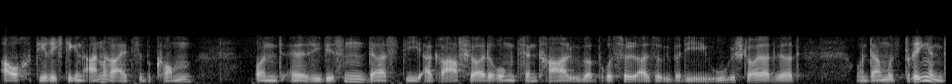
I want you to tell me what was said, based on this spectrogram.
auch die richtigen Anreize bekommen. Und äh, Sie wissen, dass die Agrarförderung zentral über Brüssel, also über die EU gesteuert wird. Und da muss dringend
